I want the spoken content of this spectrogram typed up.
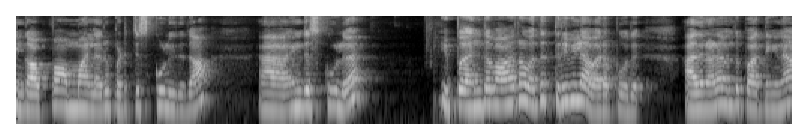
எங்கள் அப்பா அம்மா எல்லோரும் படித்த ஸ்கூல் இது தான் இந்த ஸ்கூலு இப்போ இந்த வாரம் வந்து திருவிழா வரப்போகுது. அதனால் வந்து பார்த்திங்கன்னா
